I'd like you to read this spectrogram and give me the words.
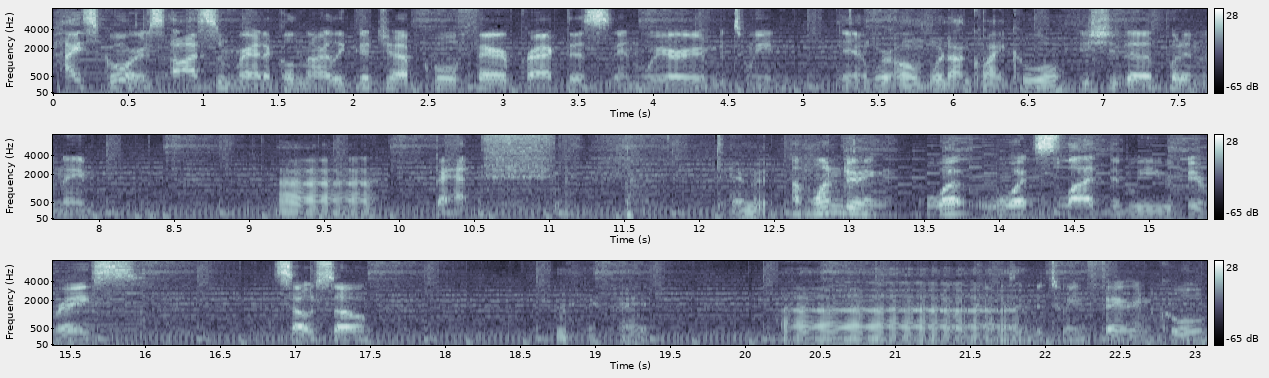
High scores. Awesome, radical, gnarly, good job, cool, fair, practice, and we are in between. Yeah, we're um, we're not quite cool. You should uh, put in a name. Uh, Bat. damn it. I'm wondering what what slot did we erase? So so. right. Uh. comes Uh, in between fair and cool.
